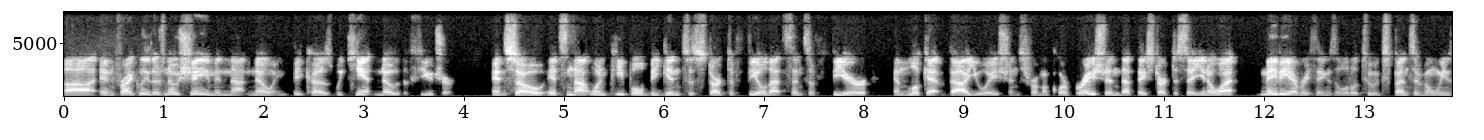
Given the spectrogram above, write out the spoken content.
Uh, and frankly, there's no shame in not knowing because we can't know the future. And so it's not when people begin to start to feel that sense of fear and look at valuations from a corporation that they start to say, you know what, maybe everything's a little too expensive and we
